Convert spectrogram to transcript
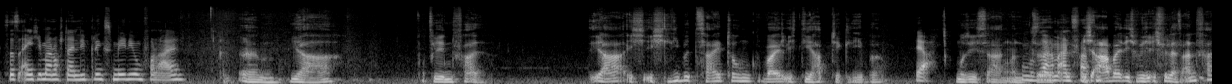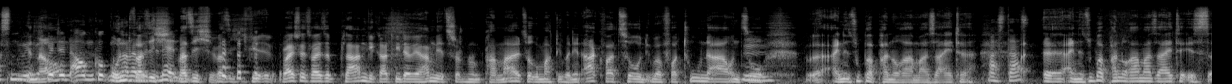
Ist das eigentlich immer noch dein Lieblingsmedium von allen? Ähm, ja, auf jeden Fall. Ja, ich, ich liebe Zeitung, weil ich die Haptik liebe. Ja. Muss ich sagen. Und, muss Sachen äh, anfassen. Ich arbeite, ich will, ich will das anfassen, will genau. Nicht mit den Augen gucken, und was ich, was ich, was ich, wir, beispielsweise planen wir gerade wieder, wir haben jetzt schon ein paar Mal so gemacht über den Aquazoo und über Fortuna und so, mhm. eine super Panoramaseite. Was ist das? Äh, eine super Panoramaseite ist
